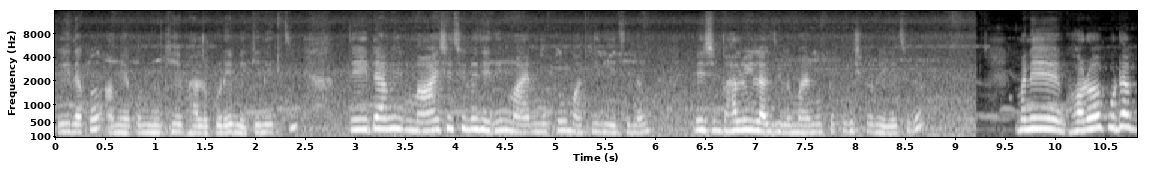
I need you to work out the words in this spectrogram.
তো এই দেখো, আমি এখন মুখে ভালো করে মেখে নিচ্ছি। তো এটা আমি, মা এসেছিল যেদিন, মায়ের মুখেও মাখিয়ে দিয়েছিলাম। বেশ ভালোই লাগছিল, মায়ের মুখটা পরিষ্কার হয়ে গেছিল। মানে ঘরোয়া প্রোডাক্ট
